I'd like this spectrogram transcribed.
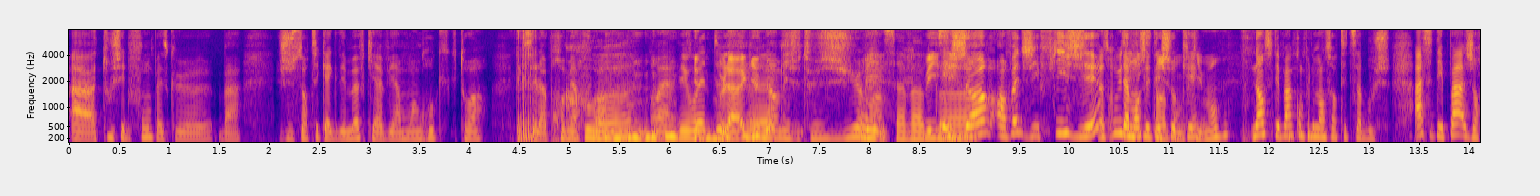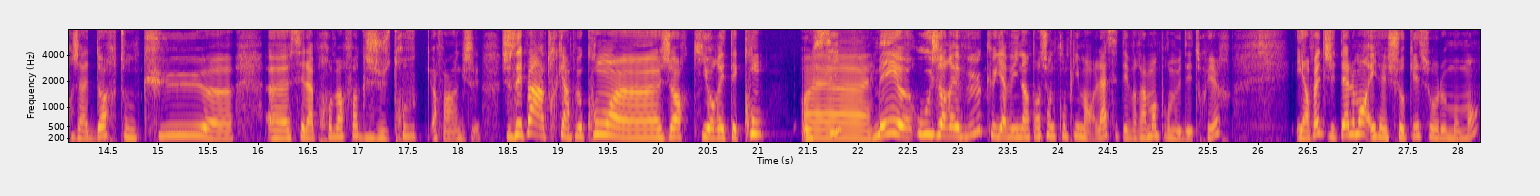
à toucher le fond parce que bah je sortais qu'avec des meufs qui avaient un moins gros cul que toi et que c'est la première Quoi fois. Ouais. Mais what blague. fuck. Non mais je te jure. Mais ça va Mais pas. Et genre, en fait, j'ai figé tellement j'étais un choquée. compliment. Non, c'était pas un compliment sorti de sa bouche. Ah, c'était pas genre j'adore ton cul. euh, euh, c'est la première fois que je trouve, enfin, que je, je sais pas un truc un peu con, euh, genre qui aurait été con aussi, ouais, mais euh, où j'aurais vu qu'il y avait une intention de compliment. Là, c'était vraiment pour me détruire. Et en fait, j'ai tellement été choquée sur le moment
